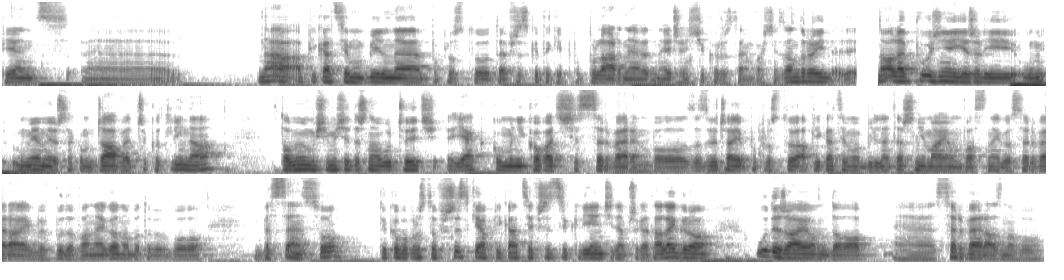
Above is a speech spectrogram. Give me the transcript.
więc e, na aplikacje mobilne po prostu te wszystkie takie popularne najczęściej korzystają właśnie z Android. No ale później, jeżeli um- umiemy już taką Java czy Kotlina, to my musimy się też nauczyć, jak komunikować się z serwerem, bo zazwyczaj po prostu aplikacje mobilne też nie mają własnego serwera jakby wbudowanego, no bo to by było bez sensu, tylko po prostu wszystkie aplikacje, wszyscy klienci, na przykład Allegro, uderzają do e, serwera znowu,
